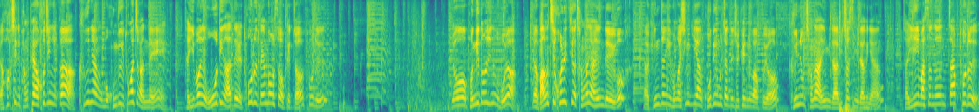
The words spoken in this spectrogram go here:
야 확실히 방패가 커지니까 그냥 뭐 공격이 통하지가 않네. 자 이번엔 오딘 아들 토르 빼먹을 수 없겠죠 토르 야 번개 떨어지는 거 뭐야? 야 망치 퀄리티가 장난이 아닌데요 이거? 야 굉장히 뭔가 신기한 고대 문자들이 적혀있는 것 같고요. 근육 장난 아닙니다. 미쳤습니다 그냥. 자 이에 맞서는 짭 토르.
